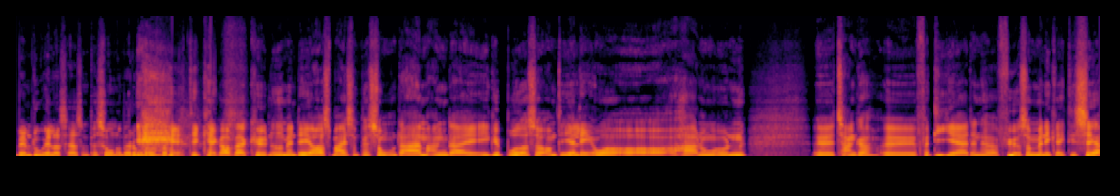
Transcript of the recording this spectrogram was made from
hvem du ellers er som person, og hvad du poster? Ja, det kan godt være kønnet, men det er også mig som person. Der er mange, der ikke bryder sig om det, jeg laver, og, og har nogle onde øh, tanker, øh, fordi jeg er den her fyr, som man ikke rigtig ser,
